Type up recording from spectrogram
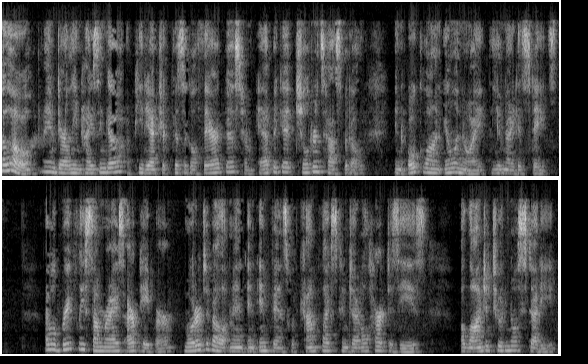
Hello, I am Darlene Huisenga, a pediatric physical therapist from Advocate Children's Hospital in Oak Lawn, Illinois, the United States. I will briefly summarize our paper, Motor Development in Infants with Complex Congenital Heart Disease, a longitudinal study,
